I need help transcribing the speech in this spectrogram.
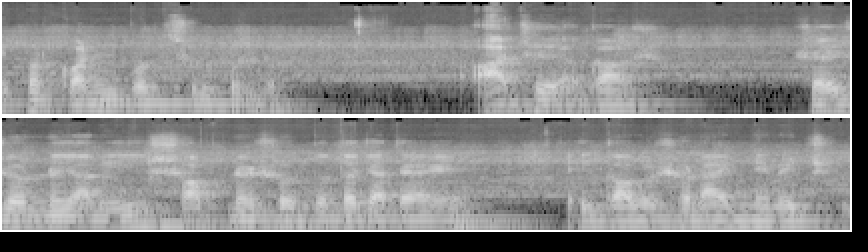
এরপর কলেজ বলতে শুরু করল। আছে আকাশ। সেই জন্যই আমি স্বপ্নের সত্যতা যাতে এই গবেষণায় নেমেছি।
